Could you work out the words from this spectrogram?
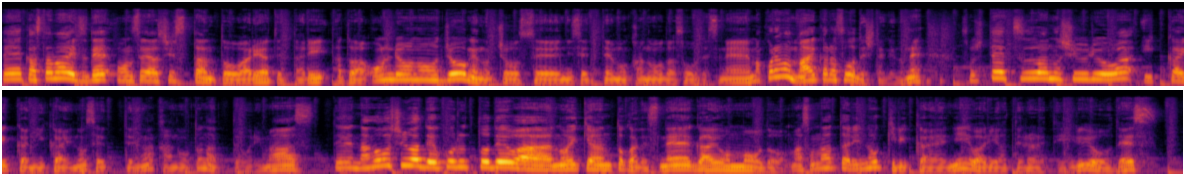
でカスタマイズで音声アシスタントを割り当てたりあとは音量の上下の調整に設定も可能だそうですね。まあこれは前からそうでしたけどね。そして通話の終了は1回か2回の設定が可能となっております。で長押しはデフォルトではノイキャンとかですね。外音モード、まあ、その辺りの切り替えに割り当てられているようです。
